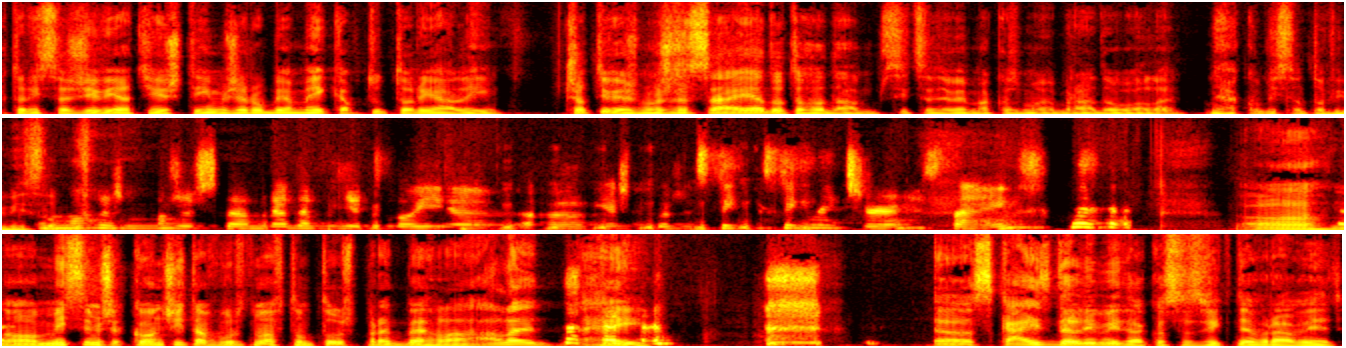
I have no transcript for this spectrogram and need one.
ktorí sa živia tiež tým, že robia make-up tutoriály čo ty vieš, možno sa aj ja do toho dám. Sice neviem ako s mojou bradou, ale nejako by som to vymyslel. Môžeš, môžeš, tá brada bude tvoj, uh, vieš, akože signature sign. uh, no, myslím, že Končita Wurst ma v tomto už predbehla, ale hej, uh, sky's the limit, ako sa zvykne vravieť.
